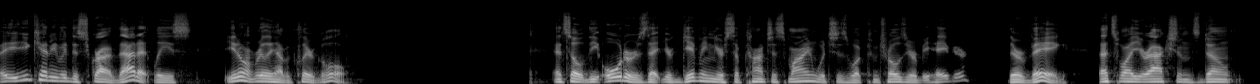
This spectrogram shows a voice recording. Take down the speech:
Uh, you can't even describe that at least. You don't really have a clear goal. And so the orders that you're giving your subconscious mind, which is what controls your behavior, they're vague. That's why your actions don't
